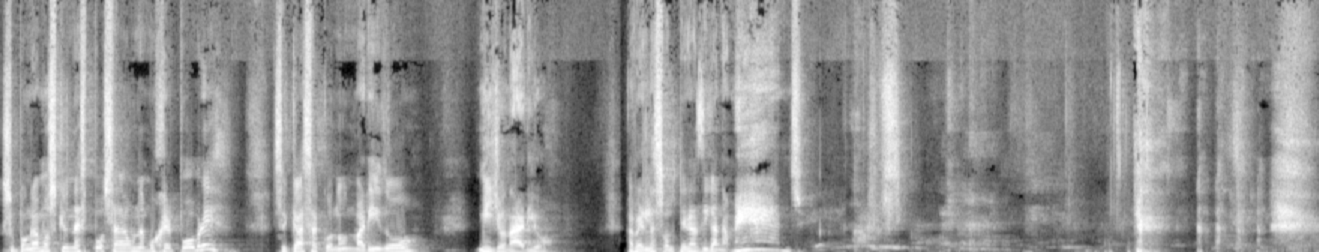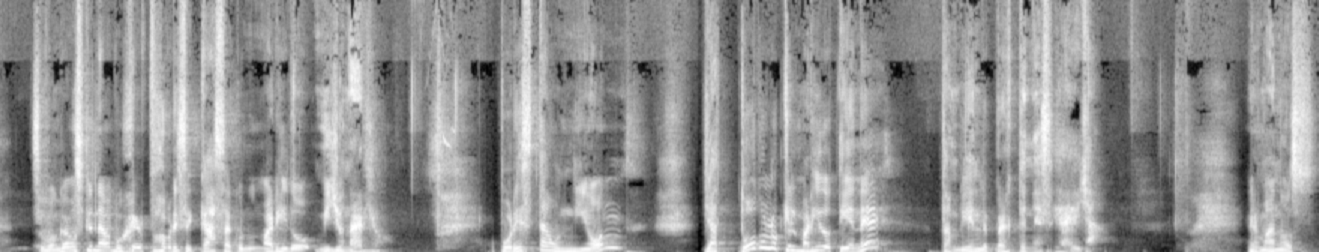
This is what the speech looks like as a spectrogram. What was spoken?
Supongamos que una esposa, una mujer pobre, se casa con un marido millonario. A ver, las solteras digan amén. Supongamos que una mujer pobre se casa con un marido millonario. Por esta unión, ya todo lo que el marido tiene también le pertenece a ella. Hermanos,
